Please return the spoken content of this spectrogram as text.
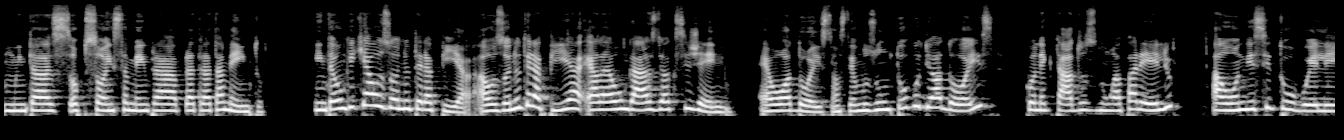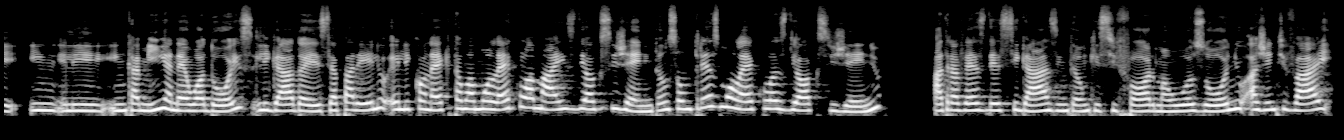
muitas opções também para tratamento. Então, o que é a ozonioterapia? A ozonioterapia, ela é um gás de oxigênio, é o O2. Nós temos um tubo de O2 conectados num aparelho, aonde esse tubo ele, ele encaminha né, o O2 ligado a esse aparelho, ele conecta uma molécula a mais de oxigênio. Então, são três moléculas de oxigênio. Através desse gás, então, que se forma o ozônio, a gente vai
